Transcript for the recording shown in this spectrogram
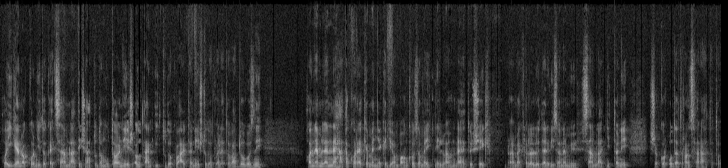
ha igen, akkor nyitok egy számlát, és át tudom utalni, és azután itt tudok váltani, és tudok vele tovább dolgozni. Ha nem lenne, hát akkor el kell menjek egy olyan bankhoz, amelyiknél van lehetőség eh, megfelelő devizanemű számlát nyitani, és akkor oda transferáltatom.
